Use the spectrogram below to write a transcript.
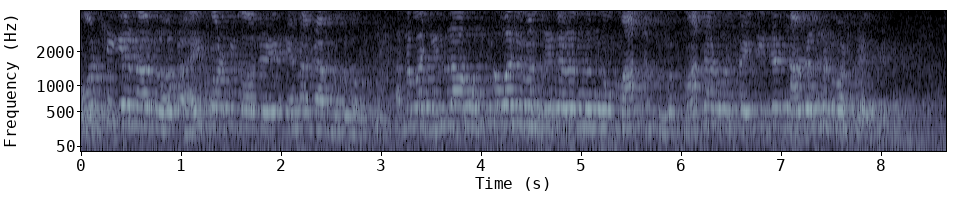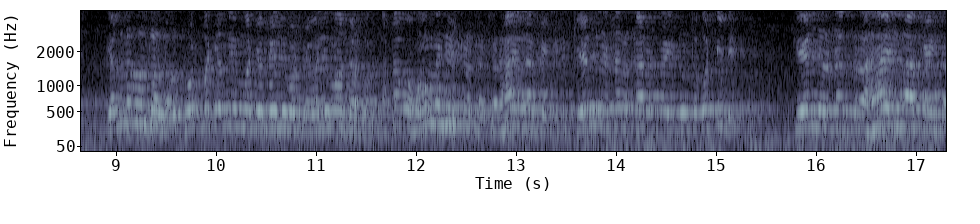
ಕೋರ್ಟಿಗೆ ಏನಾದರೂ ಹೋದರೆ, ಹೈಕೋರ್ಟಿಗೆ ಹೋದರೆ ಏನಾದರೂ ಆಗ್ಬೋದು ಅಥವಾ ಜಿಲ್ಲಾ ಉಸ್ತುವಾರಿ ಮಂತ್ರಿಗಳನ್ನು ನೀವು ಮಾತು ಮಾತಾಡುವಂಥ ಇದ್ದಿದ್ದರೆ ನಾವೆಲ್ಲರೂ ಬರ್ತೇವೆ. ಎಲ್ಲರೂ ಅಲ್ಲ ಒಂದು ಸ್ವಲ್ಪ ಜನ ನಿಮ್ಮ ಜೊತೆಯಲ್ಲಿ ಬರ್ತೇವೆ ಅಲ್ಲಿ ಮಾತಾಡುವ ಅಥವಾ ಹೋಮ್ ಮಿನಿಸ್ಟರ್ ಗ್ರಹ ಇಲಾಖೆ, ಇದು ಕೇಂದ್ರ ಸರ್ಕಾರದ ಇದು ಅಂತ ಗೊತ್ತಿದೆ. ಕೇಂದ್ರದ ಗೃಹ ಇಲಾಖೆಯಿಂದ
